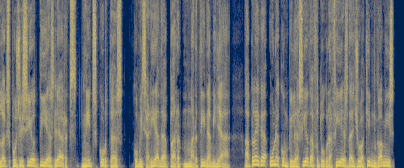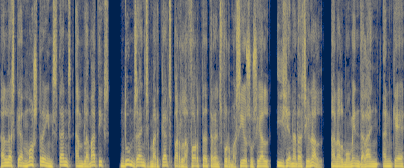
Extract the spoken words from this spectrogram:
L'exposició Dies llargs, nits curtes, comissariada per Martina Millà, aplega una compilació de fotografies de Joaquim Gomis en les que mostra instants emblemàtics d'uns anys marcats per la forta transformació social i generacional en el moment de l'any en què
